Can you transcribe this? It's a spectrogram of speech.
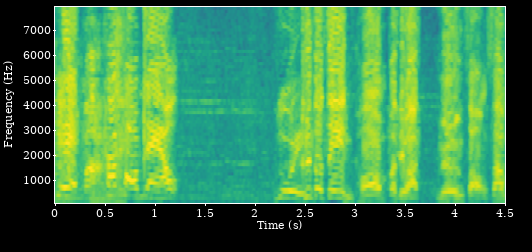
เค ถ้าพร้อมแล้วลุยขึ้นตัวจีนพร้อมปฏิบัติหนึ่งสองสาม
